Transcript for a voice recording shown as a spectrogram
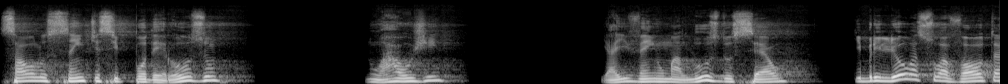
Saulo sente-se poderoso, no auge, e aí vem uma luz do céu que brilhou à sua volta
